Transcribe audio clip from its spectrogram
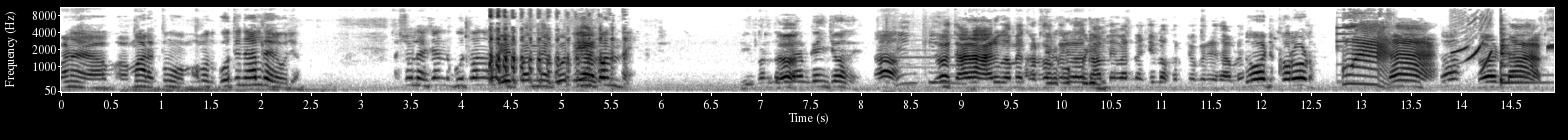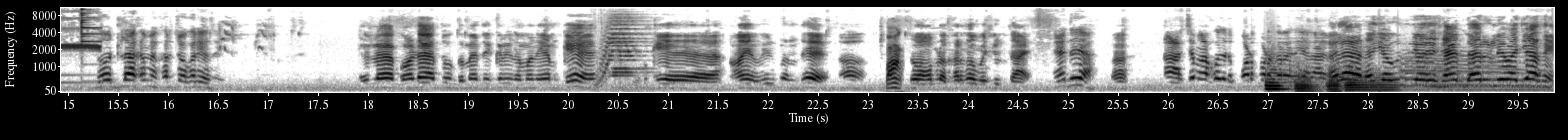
પણ અમારે તું અમને ગોતીને હાલ દે રોજ. શું લે છે ને ગોતવાનું ગોતી વીરપન તો સાહેબ કઈ જો છે. હા. જો તારા હારું અમે ખર્ચો કર્યો કામની વાતનો કેટલો ખર્ચો કર્યો છે આપણે? દોઢ કરોડ. ના તો? લાખ. દોઢ લાખ અમે ખર્ચો કર્યો છે. એટલે ગોડા તું ગમે તે કરીને મને એમ કે કે અહીંયા વીરપન છે હા. તો આપણે ખર્ચો વસૂલ થાય. હે દયા. હા. આ ચમ આખો દિવસ પડપડ કરે છે અલા રજા ઉતર્યો છે સાહેબ દારૂ લેવા ગયા છે.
